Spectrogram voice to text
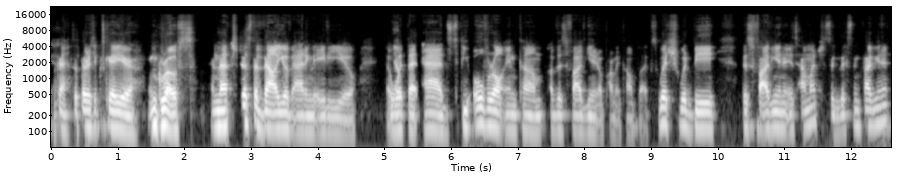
Yeah. Okay. So 36K a year in gross. And that's just the value of adding the ADU. And yep. what that adds to the overall income of this five unit apartment complex, which would be this five unit is how much? This existing five unit?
